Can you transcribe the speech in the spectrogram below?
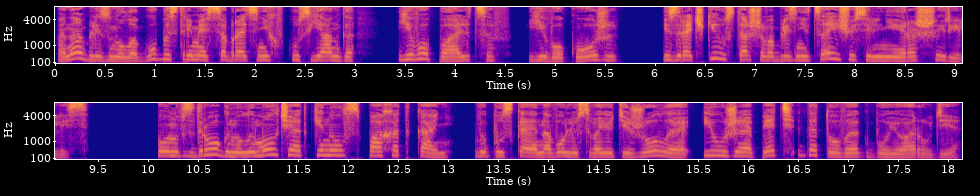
Она облизнула губы, стремясь собрать с них вкус Янга, его пальцев, его кожи, и зрачки у старшего близнеца еще сильнее расширились. Он вздрогнул и молча откинул с паха ткань, выпуская на волю свое тяжелое и уже опять готовое к бою орудие.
